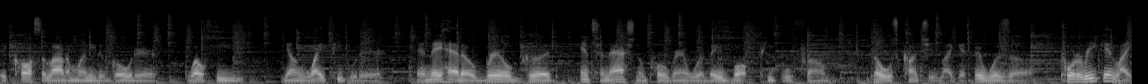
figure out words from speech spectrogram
It cost a lot of money to go there, wealthy young white people there. And they had a real good international program where they brought people from those countries. Like if it was a Puerto Rican, like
